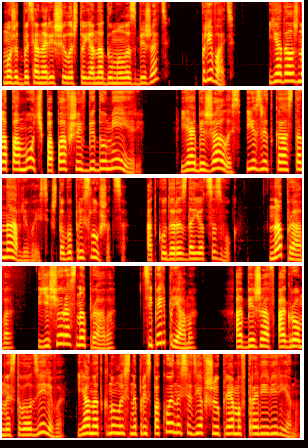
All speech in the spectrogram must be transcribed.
Может быть, она решила, что я надумала сбежать? Плевать. Я должна помочь попавшей в беду Мейере. Я обижалась, изредка останавливаясь, чтобы прислушаться, откуда раздается звук. Направо, еще раз направо, теперь прямо. Оббежав огромный ствол дерева, я наткнулась на преспокойно сидевшую прямо в траве верену.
